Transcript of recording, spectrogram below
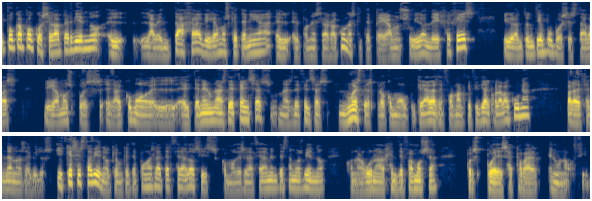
Y poco a poco se va perdiendo la ventaja, digamos, que tenía el, ponerse las vacunas, que te pegaba un subidón de IgGs y durante un tiempo pues estabas digamos, pues era como el, tener unas defensas, unas defensas nuestras, pero como creadas de forma artificial con la vacuna, para defendernos del virus. ¿Y qué se está viendo? Que aunque te pongas la tercera dosis, como desgraciadamente estamos viendo con alguna gente famosa, pues puedes acabar en una UCI.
